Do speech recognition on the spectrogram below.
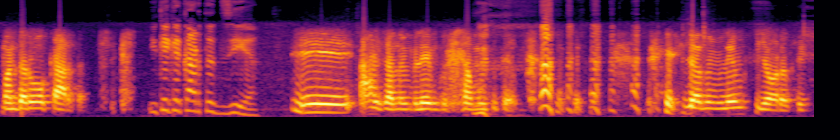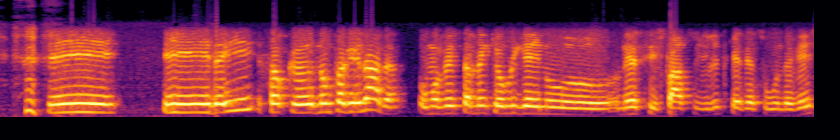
mandaram a carta. E o que é que a carta dizia? E. Ai, já não me lembro, já há muito tempo. já não me lembro pior assim. E, e daí, só que não paguei nada. Uma vez também que eu liguei no, nesse espaço jurídico, que é a segunda vez,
